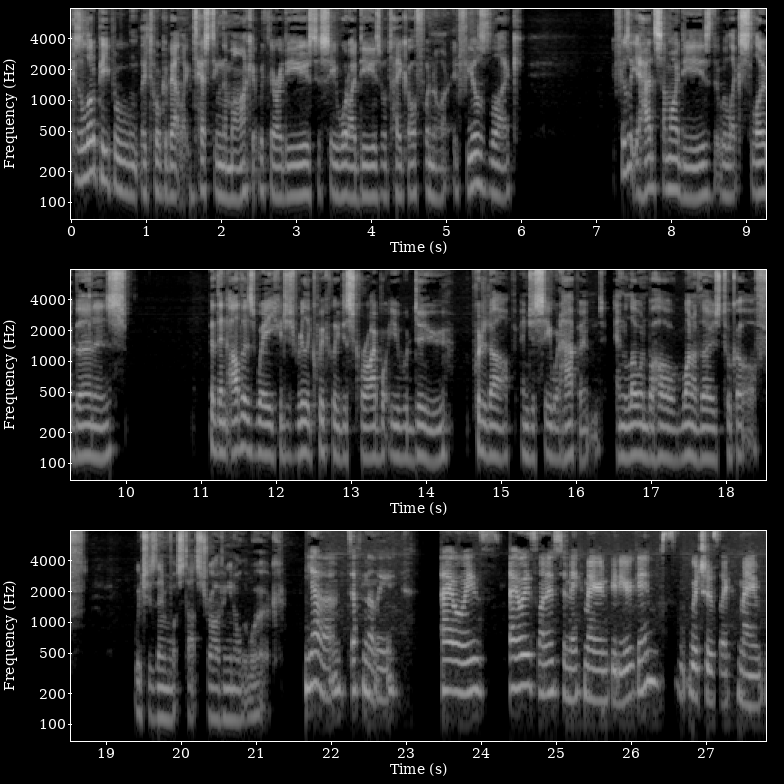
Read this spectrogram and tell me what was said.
because a lot of people they talk about like testing the market with their ideas to see what ideas will take off or not. It feels like it feels like you had some ideas that were like slow burners but then others where you could just really quickly describe what you would do, put it up, and just see what happened. And lo and behold, one of those took off, which is then what starts driving in all the work. Yeah, definitely. I always I always wanted to make my own video games, which is like my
